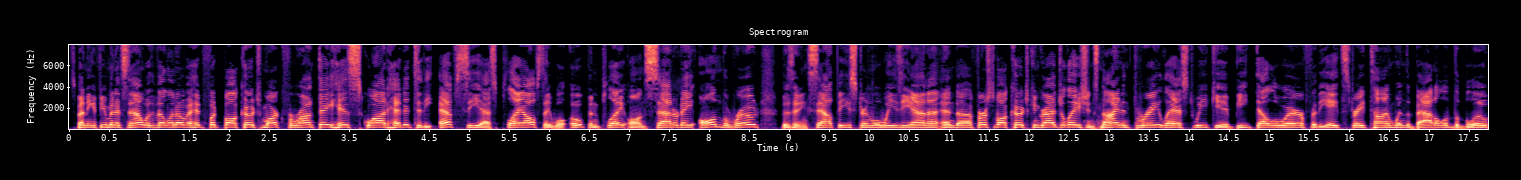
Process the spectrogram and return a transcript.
Spending a few minutes now with Villanova head football coach Mark Ferrante. His squad headed to the FCS playoffs. They will open play on Saturday on the road, visiting southeastern Louisiana. And uh, first of all, coach, congratulations! Nine and three last week. You beat Delaware for the eighth straight time. Win the Battle of the Blue.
